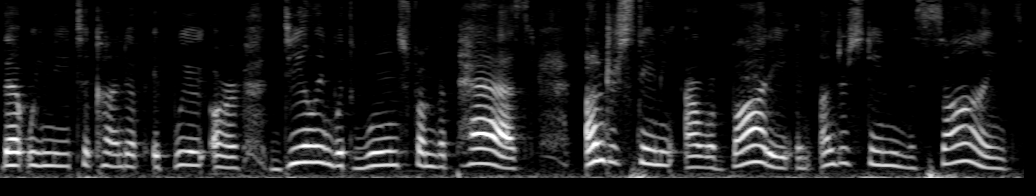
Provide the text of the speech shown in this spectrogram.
that we need to kind of if we are dealing with wounds from the past, understanding our body and understanding the signs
